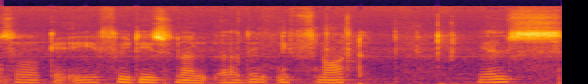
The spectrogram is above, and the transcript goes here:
so okay if it is null uh, then if not else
